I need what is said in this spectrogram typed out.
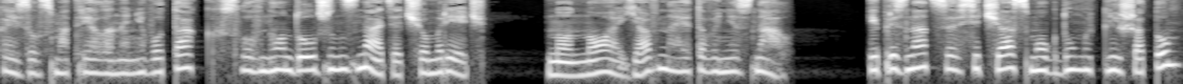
Хейзел смотрела на него так, словно он должен знать, о чем речь. Но Ноа явно этого не знал. И, признаться, сейчас мог думать лишь о том,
